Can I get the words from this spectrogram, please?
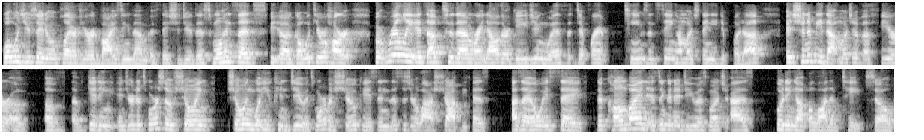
what would you say to a player if you're advising them if they should do this? One said, uh, go with your heart, but really it's up to them. Right now, they're gauging with different teams and seeing how much they need to put up. It shouldn't be that much of a fear of of of getting injured. It's more so showing showing what you can do. It's more of a showcase, and this is your last shot because as I always say, the combine isn't going to do as much as putting up a lot of tape. So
